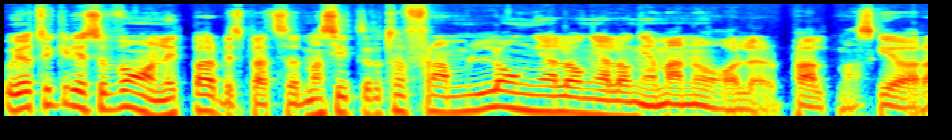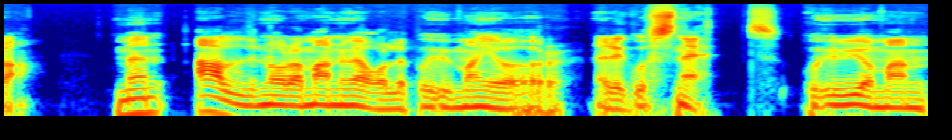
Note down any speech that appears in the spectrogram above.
Och jag tycker det är så vanligt på arbetsplatser att man sitter och tar fram långa, långa, långa manualer på allt man ska göra. Men aldrig några manualer på hur man gör när det går snett. Och hur gör man,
